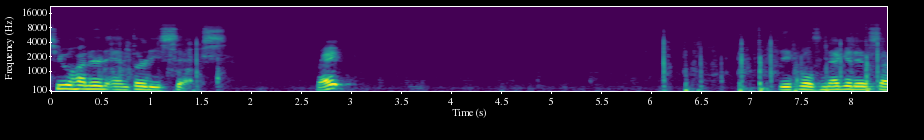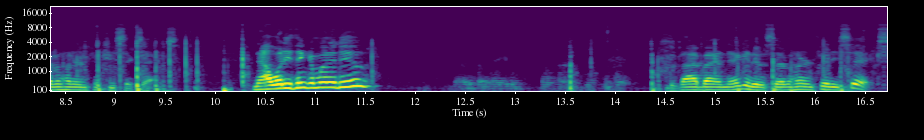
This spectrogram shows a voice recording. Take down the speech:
236. Right? Equals negative 756x. Now what do you think I'm going to do? Divide by a negative 756.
